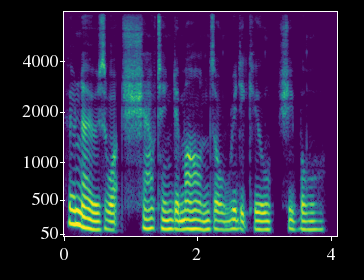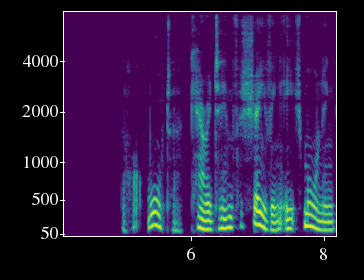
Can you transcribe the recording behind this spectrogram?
Who knows what shouting demands or ridicule she bore? The hot water carried to him for shaving each morning,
